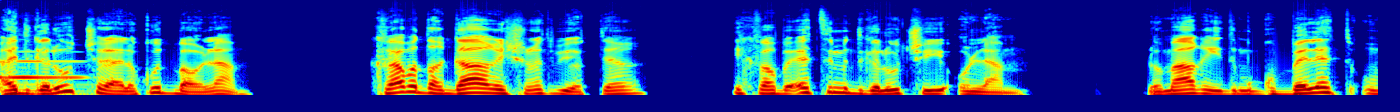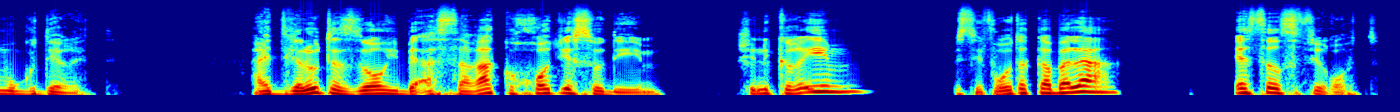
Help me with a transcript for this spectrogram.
ההתגלות של האלוקות בעולם, כבר בדרגה הראשונית ביותר, היא כבר בעצם התגלות שהיא עולם. כלומר, היא מוגבלת ומוגדרת. ההתגלות הזו היא בעשרה כוחות יסודיים, שנקראים, בספרות הקבלה, עשר ספירות.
